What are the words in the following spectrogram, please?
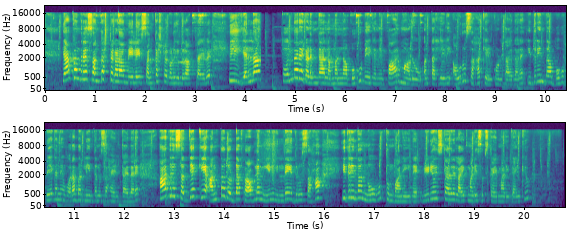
ಯಾಕಂದರೆ ಸಂಕಷ್ಟಗಳ ಮೇಲೆ ಸಂಕಷ್ಟಗಳು ಎದುರಾಗ್ತಾ ಇವೆ. ಈ ಎಲ್ಲ ತೊಂದರೆಗಳಿಂದ ನಮ್ಮನ್ನು ಬಹು ಬೇಗನೆ ಪಾರ್ ಮಾಡು ಅಂತ ಹೇಳಿ ಅವರು ಸಹ ಕೇಳ್ಕೊಳ್ತಾ ಇದ್ದಾರೆ. ಇದರಿಂದ ಬಹು ಬೇಗನೆ ಹೊರಬರಲಿ ಅಂತಲೂ ಸಹ ಹೇಳ್ತಾ ಇದ್ದಾರೆ. ಆದರೆ ಸದ್ಯಕ್ಕೆ ಅಂಥ ದೊಡ್ಡ ಪ್ರಾಬ್ಲಮ್ ಏನು ಇಲ್ಲದೇ ಇದ್ದರೂ ಸಹ ಇದರಿಂದ ನೋವು ತುಂಬಾ ಇದೆ. ವಿಡಿಯೋ ಇಷ್ಟ ಆದರೆ ಲೈಕ್ ಮಾಡಿ, ಸಬ್ಸ್ಕ್ರೈಬ್ ಮಾಡಿ. Thank you.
